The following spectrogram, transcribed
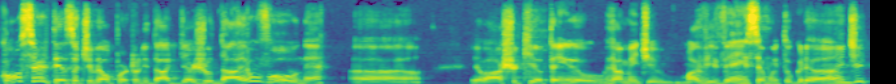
com certeza se eu tiver a oportunidade de ajudar, eu vou, né? Uh, eu acho que eu tenho realmente uma vivência muito grande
